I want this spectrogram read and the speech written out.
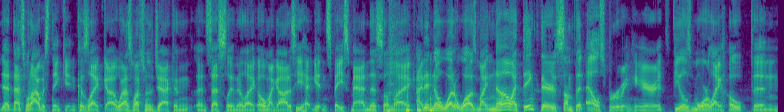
that that's what I was thinking because like uh, when I was watching with Jack and, and Cecily and they're like, oh my god, is he ha- getting space madness? I'm like, I didn't know what it was. I'm like, no, I think there's something else brewing here. It feels more like hope than.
